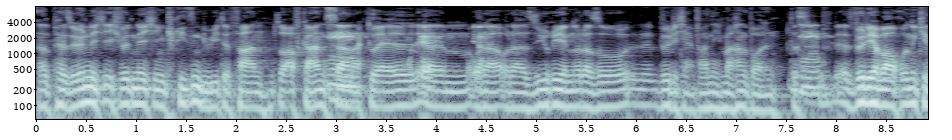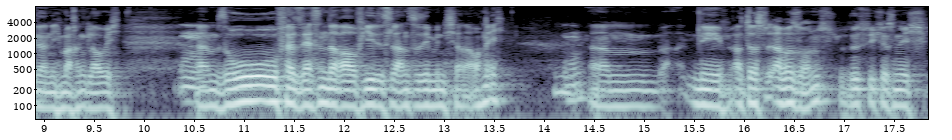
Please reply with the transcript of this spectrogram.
Also persönlich, ich würde nicht in Krisengebiete fahren, so Afghanistan mhm. aktuell okay. ähm, ja. oder, oder Syrien oder so, würde ich einfach nicht machen wollen. Das, mhm. das würde ich aber auch ohne Kinder nicht machen, glaube ich. Mhm. Ähm, so versessen darauf, jedes Land zu sehen, bin ich dann auch nicht. Mhm. Ähm, nee, also das, aber sonst wüsste ich es nicht.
